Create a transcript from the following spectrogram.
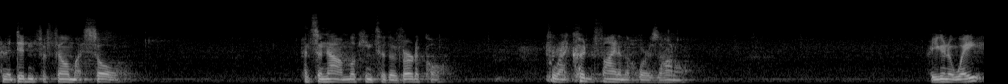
and it didn't fulfill my soul. And so now I'm looking to the vertical, where I couldn't find in the horizontal. Are you going to wait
